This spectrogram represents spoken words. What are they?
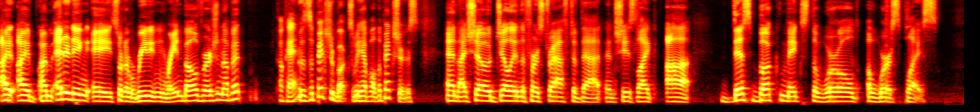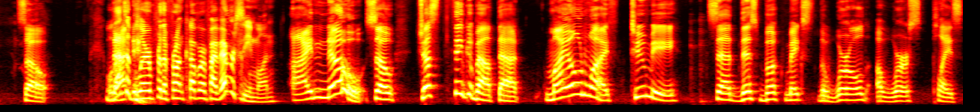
I, I, I'm editing a sort of reading rainbow version of it. Okay. It's a picture book, so we have all the pictures. And I showed Jillian the first draft of that, and she's like, uh, this book makes the world a worse place. So Well, that's a blurb for the front cover if I've ever seen one. I know. So just think about that. My own wife to me said this book makes the world a worse place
